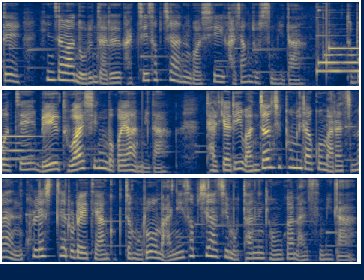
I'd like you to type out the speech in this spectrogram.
때 흰자와 노른자를 같이 섭취하는 것이 가장 좋습니다. 두 번째, 매일 두 알씩 먹어야 합니다. 달걀이 완전 식품이라고 말하지만 콜레스테롤에 대한 걱정으로 많이 섭취하지 못하는 경우가 많습니다.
